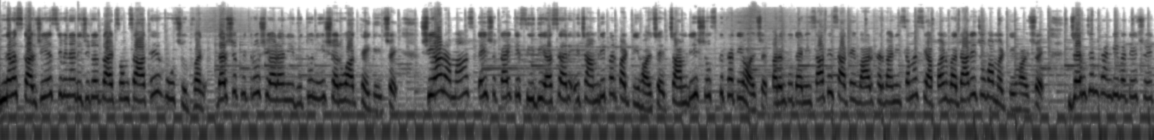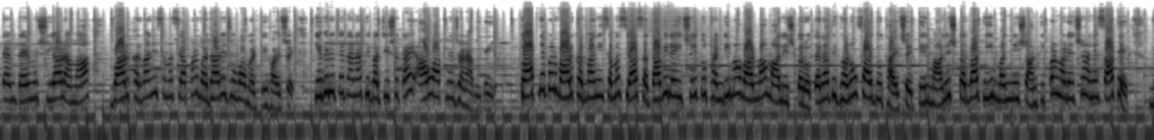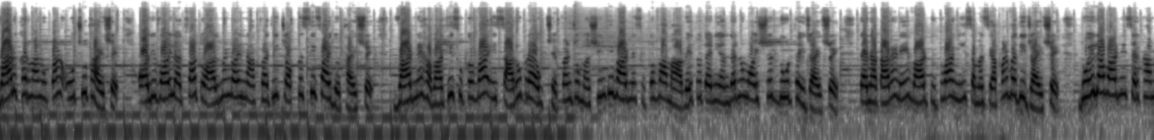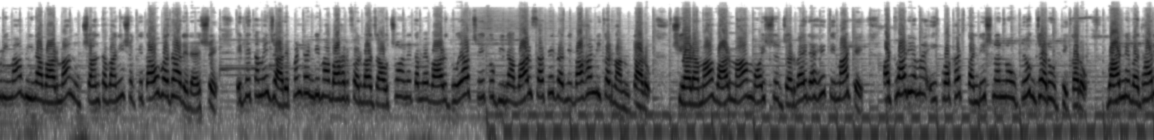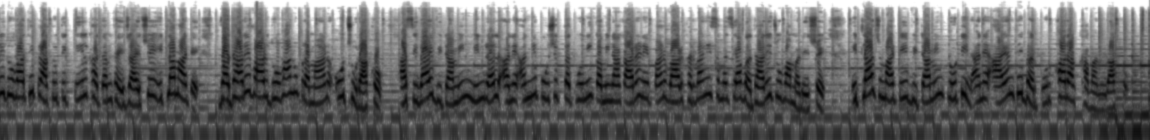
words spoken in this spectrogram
નમસ્કાર. જીએસટીવીના digital platform સાથે હું છું ધ્વનિ. દર્શક મિત્રો, શિયાળાની ઋતુની શરૂઆત થઈ ગઈ છે. શિયાળામાં કહી શકાય કે સીધી અસર એ ચામડી પર પડતી હોય છે. ચામડી શુષ્ક થતી હોય છે, પરંતુ તેની સાથે સાથે વાળ ખરવાની સમસ્યા પણ વધારે જોવા મળતી હોય છે. જેમ જેમ ઠંડી વધે છે, તેમ તેમ શિયાળામાં વાળ ખરવાની સમસ્યા પણ વધારે જોવા મળતી હોય છે. કેવી રીતે તેનાથી બચી શકાય, આવો આપને જણાવી દઈએ. તો આપને પણ વાળ ખરવાની સમસ્યા સતાવી રહી છે તો ઠંડીમાં વાળમાં માલિશ કરો. તેનાથી ઘણો ફાયદો થાય છે. તેલ માલિશ કરવાથી મનની શાંતિ પણ મળે છે અને સાથે વાળ ખરવાનું પણ ઓછું થાય છે. ઓલિવ ઓઇલ અથવા તો આલમંડ ઓઇલ નાખવાથી ચોક્કસથી ફાયદો થાય છે. વાળને હવાથી સૂકવવા એ સારો પ્રયોગ છે. પણ જો મશીનથી વાળને સૂકવવામાં આવે તો તેની અંદરનું મોઇશ્ચર દૂર થઈ જાય છે. તેના કારણે વાળ તૂટવાની સમસ્યા પણ વધી જાય છે. ધોયેલા વાળની સરખામણીમાં ભીના વાળમાં નુકસાન થવાની શક્યતાઓ વધારે રહેશે એટલે તમે જ્યારે પણ ઠંડીમાં બહાર ફરવા જાઓ છો અને તમે વાળ ધોયા છે, તો ભીના વાળ સાથે ઘરની બહાર નીકળવાનું ટાળો. શિયાળામાં વાળમાં મોઇશ્ચર જળવાઈ રહે તે માટે અઠવાડિયામાં એક વખત કન્ડિશનરનો ઉપયોગ જરૂરથી કરો. વાળને વધારે ધોવાથી પ્રાકૃતિક તેલ ખતમ થઈ જાય છે, એટલા માટે વધારે વાળ ધોવાનું પ્રમાણ ઓછું રાખો. આ સિવાય વિટામિન, મિનરલ અને અન્ય પોષક તત્વોની કમીના કારણે પણ વાળ ખરવાની સમસ્યા વધારે જોવા મળે છે. એટલા જ માટે વિટામિન, પ્રોટીન અને આયનથી ભરપૂર ખોરાક ખાવાનું રાખો.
